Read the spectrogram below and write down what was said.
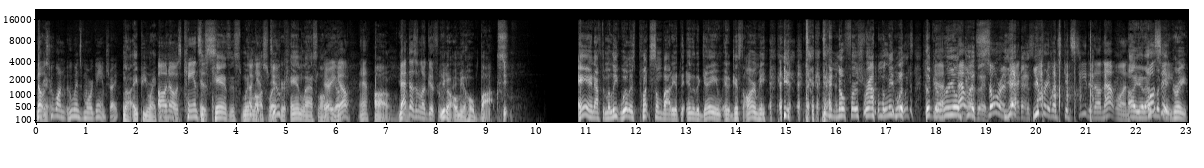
No, it's who won? Who wins more games, right? No, AP ranked. Oh no, it's Kansas. It's Kansas win loss Duke. record and last longer. There you Yep. go. Yeah, Oh, you that gonna- doesn't look good for me. You're gonna owe me a whole box. Dude. And after Malik Willis punched somebody at the end of the game against the Army, that no first round Malik Willis looking Yeah, real that good. one's soaring back. You pretty much conceded on that one. Oh yeah, that's we'll looking see. great.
